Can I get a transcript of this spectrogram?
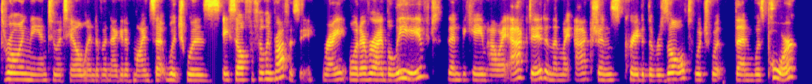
throwing me into a tailwind of a negative mindset, which was a self fulfilling prophecy, right? Whatever I believed then became how I acted. And then my actions created the result, which what then was poor.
